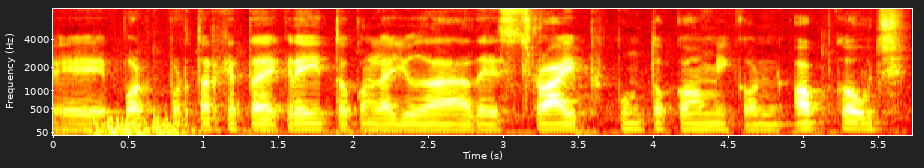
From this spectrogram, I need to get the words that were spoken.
eh, por, por tarjeta de crédito con la ayuda de Stripe.com y con UpCoach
